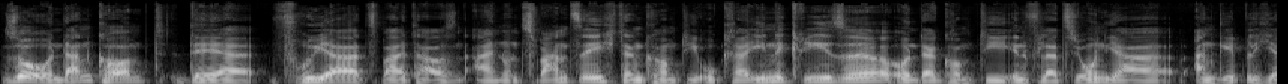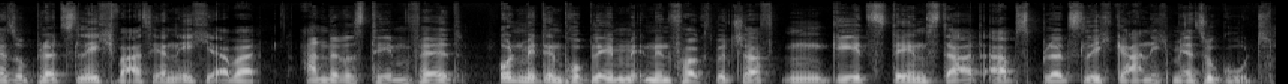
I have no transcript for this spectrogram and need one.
So, und dann kommt der Frühjahr 2021, dann kommt die Ukraine-Krise und dann kommt die Inflation, ja angeblich ja so plötzlich, war es ja nicht, aber anderes Themenfeld. Und mit den Problemen in den Volkswirtschaften geht's den Startups plötzlich gar nicht mehr so gut.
